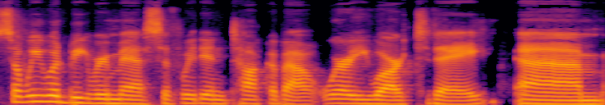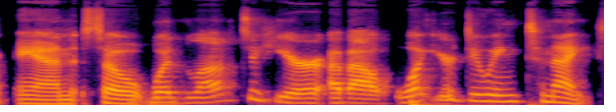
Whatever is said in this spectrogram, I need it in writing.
so we would be remiss if we didn't talk about where you are today. Um, and so Mm-hmm. would love to hear about what you're doing tonight.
